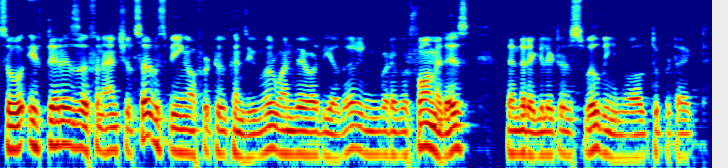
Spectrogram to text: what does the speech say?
So if there is a financial service being offered to a consumer, one way or the other, in whatever form it is, then the regulators will be involved to protect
